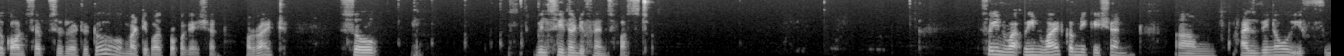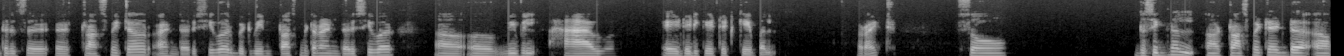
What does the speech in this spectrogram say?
the concepts related to multipath propagation. All right. So, we'll see the difference first. So in, in wired communication, um, as we know, if there is a, a transmitter and the receiver, between transmitter and the receiver, uh, uh, we will have a dedicated cable, right? So the signal uh, transmitted uh,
